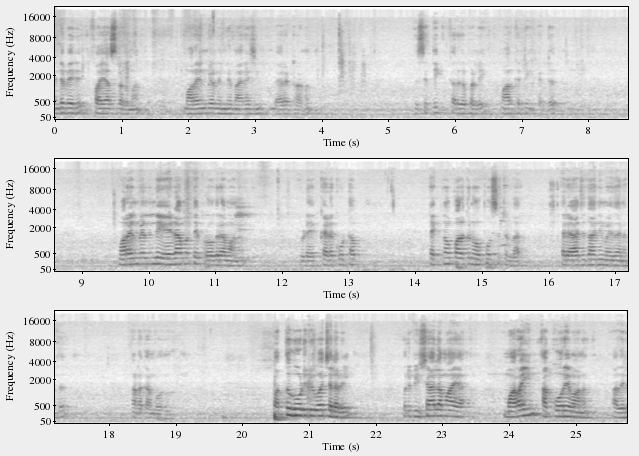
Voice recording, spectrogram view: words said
എന്റെ പേര് ഫയാസ് റഹ്മാൻ. മറൈൻ വേൾഡിന്റെ മാനേജിംഗ് ഡയറക്ടറാണ്. Siddique Karukappally marketing head. Marine വേൾഡിന്റെ ഏഴാമത്തെ പ്രോഗ്രാമാണ് ഇവിടെ കഴക്കൂട്ടം. ടെക്നോ പാർക്കിന് ഓപ്പോസിറ്റുള്ള രാജധാനി മൈതാനത്ത് നടക്കാൻ പോകുന്നത്. പത്ത് കോടി രൂപ ചെലവിൽ ഒരു വിശാലമായ മറൈൻ അക്വോറിയമാണ് അതിൽ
